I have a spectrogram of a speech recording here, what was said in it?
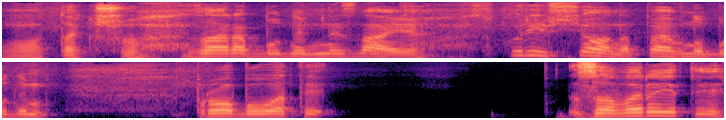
О, так що зараз будемо, не знаю, скоріш всього, напевно, будемо пробувати заварити.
